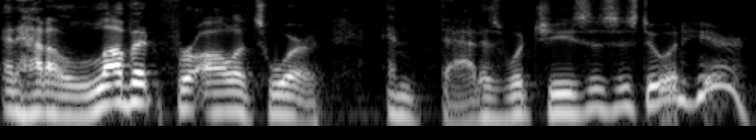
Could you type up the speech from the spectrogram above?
and how to love it for all it's worth. And that is what Jesus is doing here.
